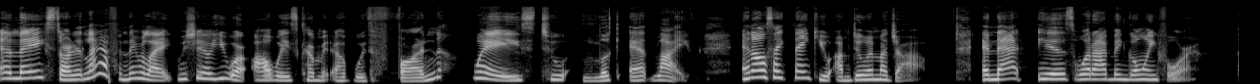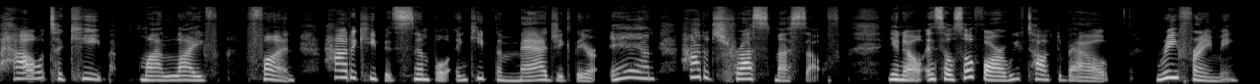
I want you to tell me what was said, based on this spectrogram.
and they started laughing. They were like, "Michelle, you are always coming up with fun ways to look at life. And I was like, thank you. I'm doing my job. And that is what I've been going for. How to keep my life fun, how to keep it simple and keep the magic there, and how to trust myself. You know, and so, so far we've talked about reframing,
